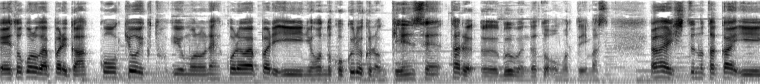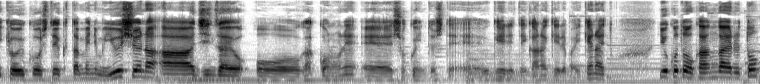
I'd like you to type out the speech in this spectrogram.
えー、ところがやっぱり学校教育というものね、これはやっぱり日本の国力の源泉たる部分だと思っています。やはり質の高い教育をしていくためにも優秀な人材を学校のね、え、職員として受け入れていかなければいけないということを考えると、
